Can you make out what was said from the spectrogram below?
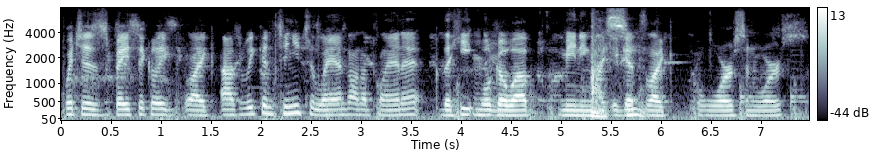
which is basically like as we continue to land on a planet, the heat will go up, meaning like it gets like worse and worse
